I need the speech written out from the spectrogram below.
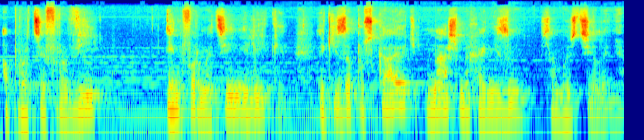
а про цифрові інформаційні ліки, які запускають наш механізм самозцілення.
